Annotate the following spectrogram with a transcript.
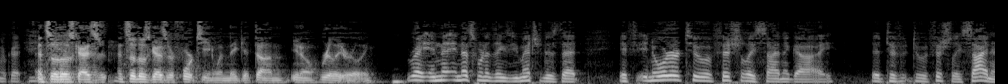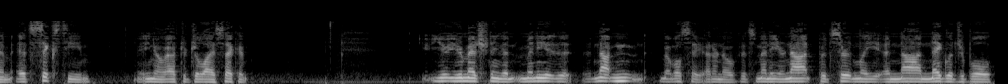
okay. And so those guys, are, and so those guys are 14 when they get done, you know, really early. Right, and, tha- and that's one of the things you mentioned is that if in order to officially sign a guy, uh, to to officially sign him at 16. You know, after July 2nd. You- You're mentioning that many, of the- not, we'll say, I don't know if it's many or not, but certainly a non-negligible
